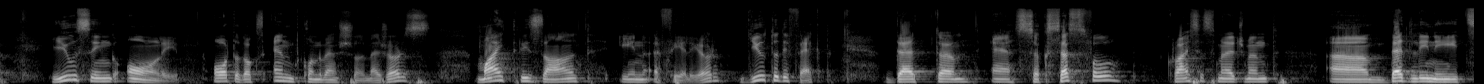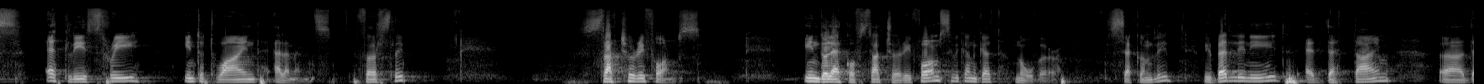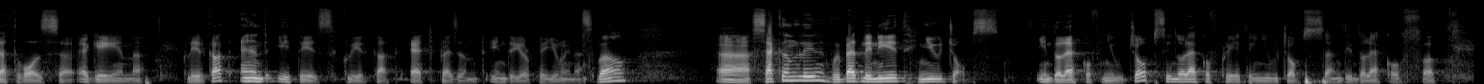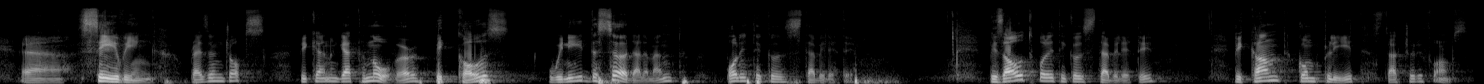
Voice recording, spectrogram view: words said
using only orthodox and conventional measures might result in a failure due to the fact that um, a successful crisis management um, badly needs at least three intertwined elements. Firstly, structural reforms. In the lack of structural reforms, we can get nowhere. Secondly, we badly need, at that time, uh, that was uh, again clear cut, and it is clear cut at present in the European Union as well. Uh, secondly, we badly need new jobs. In the lack of new jobs, in the lack of creating new jobs, and in the lack of uh, uh, saving present jobs, we can get nowhere because we need the third element, political stability. Without political stability, we can't complete structural reforms.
